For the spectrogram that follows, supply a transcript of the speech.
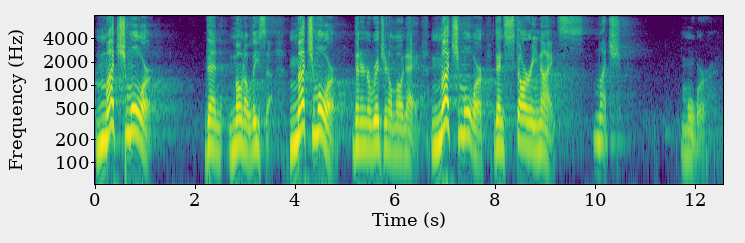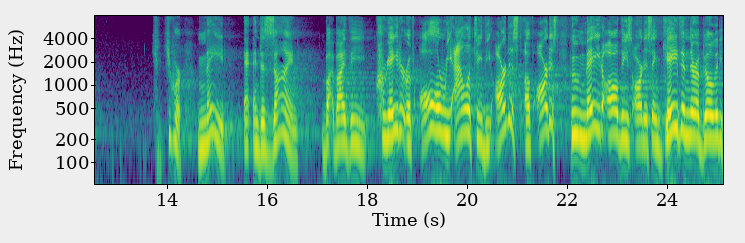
much more than Mona Lisa, much more than an original Monet, much more than Starry Nights, much more. You were made and designed by, by the creator of all reality, the artist of artists who made all these artists and gave them their ability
